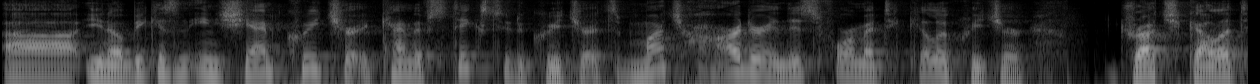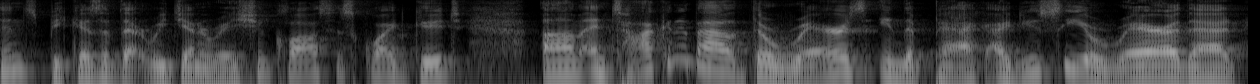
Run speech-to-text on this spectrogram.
Uh, you know, because an enchant creature, it kind of sticks to the creature. It's much harder in this format to kill a creature. Drudge Skeletons, because of that regeneration clause, is quite good. Um, and talking about the rares in the pack, I do see a rare that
